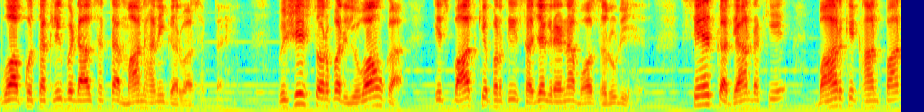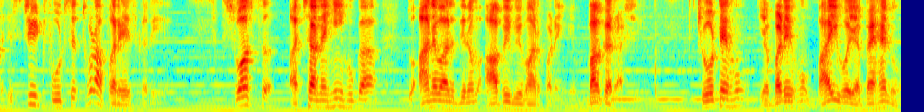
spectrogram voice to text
वो आपको तकलीफ़ में डाल सकता है, मानहानि करवा सकता है। विशेष तौर पर युवाओं का, इस बात के प्रति सजग रहना बहुत ज़रूरी है। सेहत का ध्यान रखिए। बाहर के खान पान स्ट्रीट फ़ूड से थोड़ा परहेज करिए। स्वस्थ अच्छा नहीं होगा तो आने वाले दिनों में आप ही बीमार पड़ेंगे। मकर राशि। छोटे हो या बड़े हो, भाई हो या बहन हो,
